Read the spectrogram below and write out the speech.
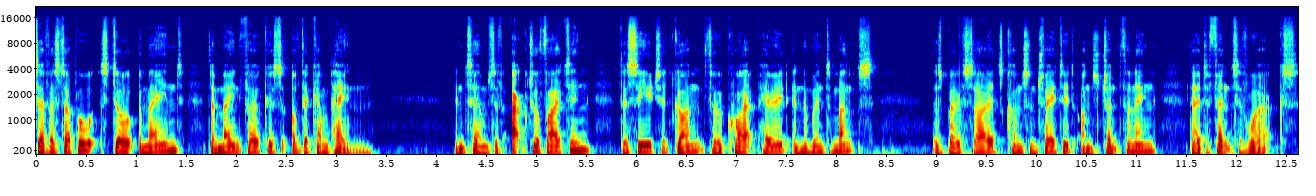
Sevastopol still remained the main focus of the campaign. In terms of actual fighting, the siege had gone through a quiet period in the winter months, as both sides concentrated on strengthening their defensive works.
